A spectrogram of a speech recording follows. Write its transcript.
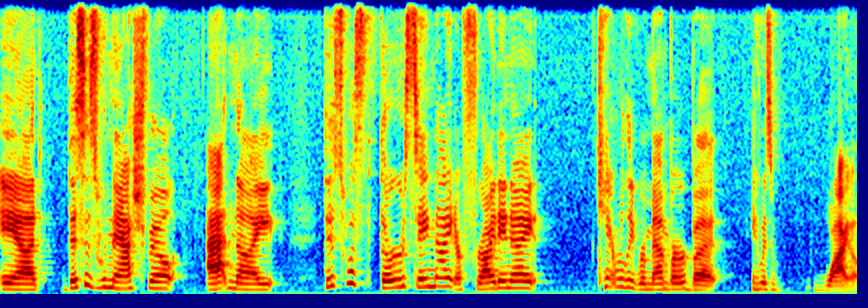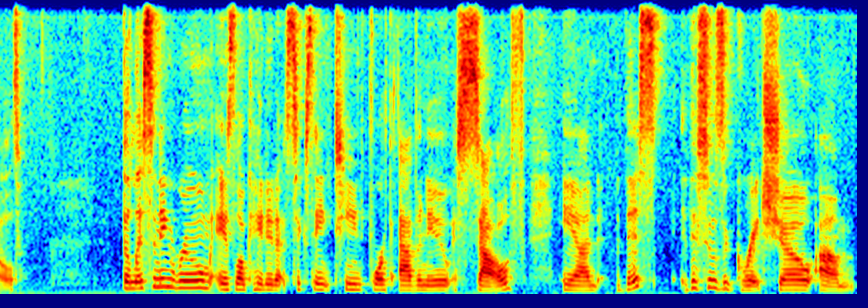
And this is Nashville at night. This was Thursday night or Friday night. Can't really remember, but it was wild. The listening room is located at 618 4th Avenue South, and this this was a great show. Um,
